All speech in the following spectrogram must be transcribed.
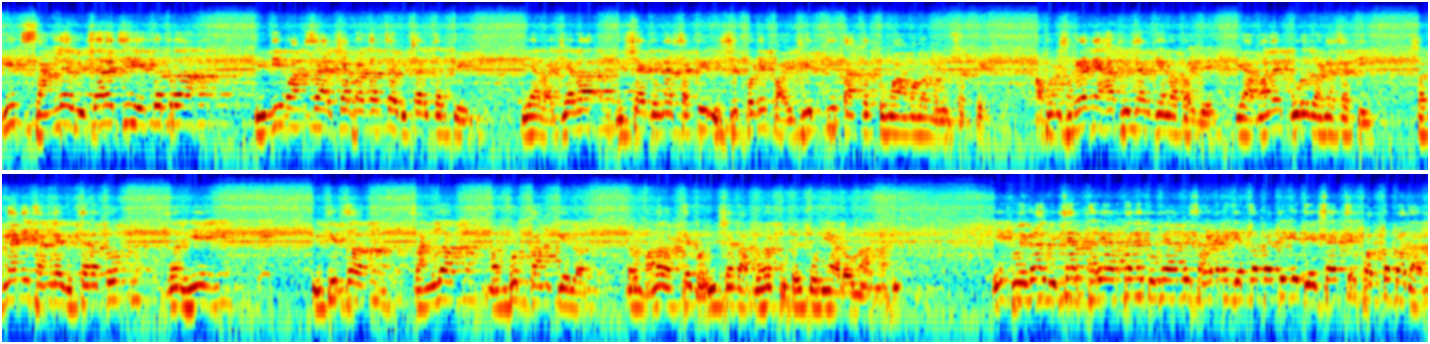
ही चांगल्या विचाराची एकत्र तिन्ही माणसं अशा प्रकारचा विचार करतील या राज्याला दिशा देण्यासाठी निश्चितपणे पाहिजे ती ताकद तुम्हाला आम्हाला मिळू शकते. आपण सगळ्यांनी हाच विचार केला पाहिजे की आम्हालाही पुढे जाण्यासाठी सगळ्यांनी चांगल्या विचारातून जर हे युतीचं चांगलं मजबूत काम केलं तर मला वाटतं भविष्यात आपल्याला कुठे कोणी अडवणार नाही. एक वेगळा विचार खऱ्या अर्थाने तुम्ही आम्ही सगळ्यांनी घेतला पाहिजे की देशाचे पंतप्रधान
